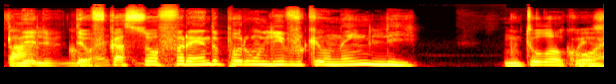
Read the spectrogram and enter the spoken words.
Tá, dele, de eu ficar sofrendo por um livro que eu nem li. Muito louco isso.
